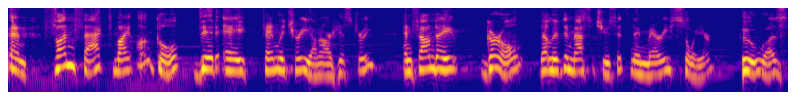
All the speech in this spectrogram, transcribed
And fun fact my uncle did a family tree on our history and found a girl that lived in Massachusetts named Mary Sawyer who was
